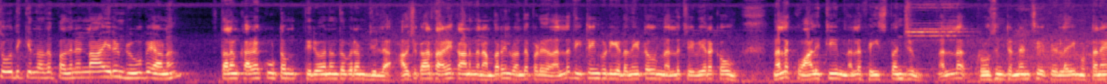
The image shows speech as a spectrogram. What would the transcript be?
ചോദിക്കുന്നത് പതിനെണ്ണായിരം രൂപയാണ്. സ്ഥലം കഴക്കൂട്ടം തിരുവനന്തപുരം ജില്ല. ആവശ്യക്കാർ താഴെ കാണുന്ന നമ്പറിൽ ബന്ധപ്പെടുക. നല്ല തീറ്റയും കുടി ഇടനീട്ടവും നല്ല ചെവിയിറക്കവും നല്ല ക്വാളിറ്റിയും നല്ല ഫേസ് പഞ്ചും നല്ല ക്രോസിംഗ് ടെൻഡൻസി ഉള്ള ഈ മുട്ടനെ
